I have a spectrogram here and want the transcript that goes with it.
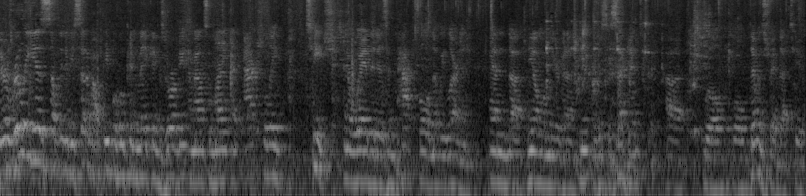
There really is something to be said about people who can make exorbitant amounts of money and actually teach in a way that is impactful and that we learn in. And uh, the young woman you're going to meet in just a second uh, will will demonstrate that to you.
